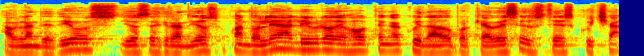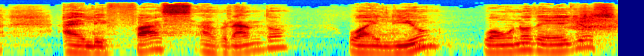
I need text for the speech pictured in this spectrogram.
hablan de Dios, Dios es grandioso. Cuando lea el libro de Job tenga cuidado porque a veces usted escucha a Elifaz hablando o a Eliú o a uno de ellos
